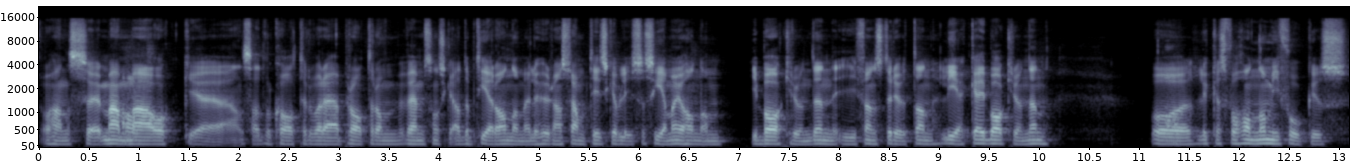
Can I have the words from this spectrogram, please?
och hans eh, mamma Ja. och eh, hans advokat eller vad det är pratar om vem som ska adoptera honom eller hur hans framtid ska bli så ser man ju honom i bakgrunden i fönsterrutan leka i bakgrunden och lyckas få honom i fokus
